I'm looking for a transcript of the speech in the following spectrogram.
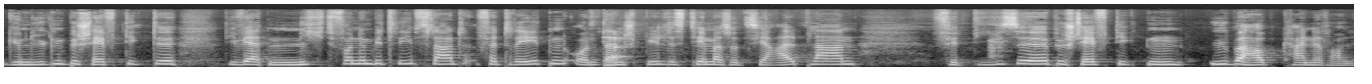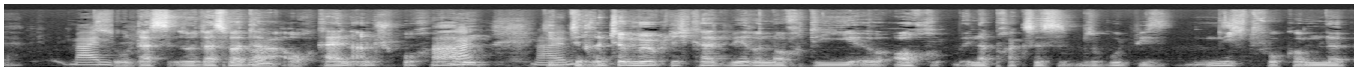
genügend Beschäftigte, die werden nicht von dem Betriebsrat vertreten und dann ja. spielt das Thema Sozialplan für diese Beschäftigten überhaupt keine Rolle mein, so dass, so dass wir ja. da auch keinen Anspruch haben. Nein, nein. Die dritte Möglichkeit wäre noch die äh, auch in der Praxis so gut wie nicht vorkommende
